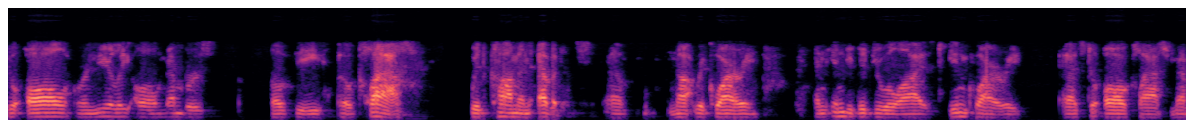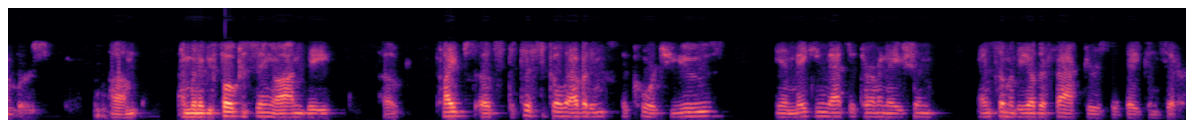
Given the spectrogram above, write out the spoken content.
to all or nearly all members of the class with common evidence uh, not requiring an individualized inquiry as to all class members. Um, I'm going to be focusing on the uh, types of statistical evidence the courts use in making that determination and some of the other factors that they consider.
